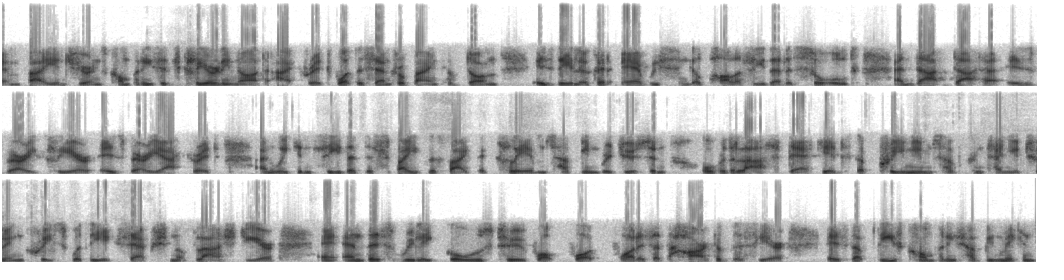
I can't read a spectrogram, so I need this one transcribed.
um, by insurance companies. It's clearly not accurate. What the central bank have done is they look at every single policy that is sold, and that data is very clear, is very accurate, and we can see that despite the fact that claims have been reducing over the last decade, the premiums have continued to increase with the exception of last year. And this really goes to what, what, what is at the heart of this year is that these companies have been making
